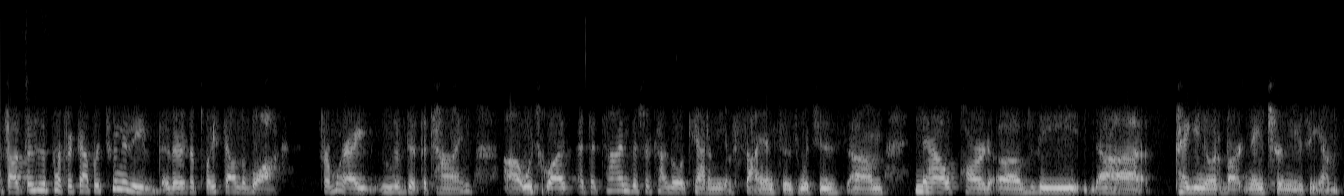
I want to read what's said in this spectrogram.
I thought this is a perfect opportunity. There's a place down the block from where I lived at the time, uh, which was at the time the Chicago Academy of Sciences, which is um, now part of the uh, Peggy Notebaert Nature Museum.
